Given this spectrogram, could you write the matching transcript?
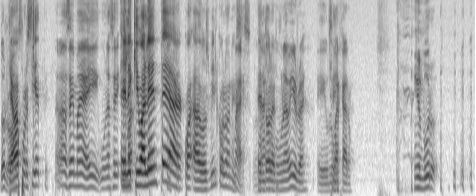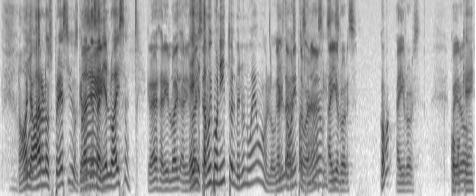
Dos Ya va por siete. No, no sé, mae, ahí. Una se- El igual- equivalente a, a dos mil colones Mae, es en una, dólares. una birra, eh, un Sí. lugar caro. en el muro. No, Uy. ya bajaron los precios. Gracias Mae. a Ariel Loaiza. Gracias a Ariel Loaiza. Ariel Ey, está muy bonito el menú nuevo. Lo vi Está la bonito, Hay sí. errores. ¿Cómo? Hay errores. ¿Cómo Pero, qué?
